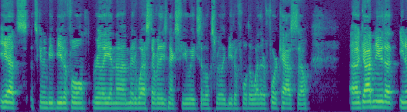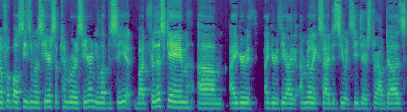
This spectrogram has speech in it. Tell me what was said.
Yeah, it's it's going to be beautiful, really, in the Midwest over these next few weeks. It looks really beautiful, the weather forecast. So uh, God knew that you know football season was here, September was here, and you love to see it. But for this game, um, I agree with I agree with you. I, am really excited to see what CJ Stroud does.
